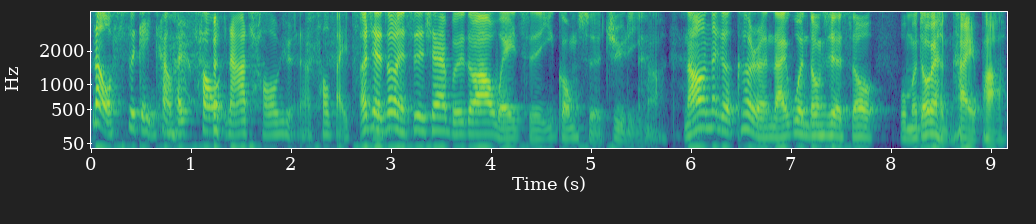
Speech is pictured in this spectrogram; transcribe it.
那我试给你看，我还是超拿超远啊，超白痴。而且重点是现在不是都要维持一公尺的距离嘛？然后那个客人来问东西的时候，我们都会很害怕。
